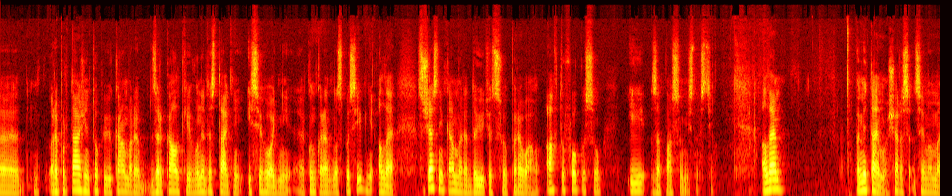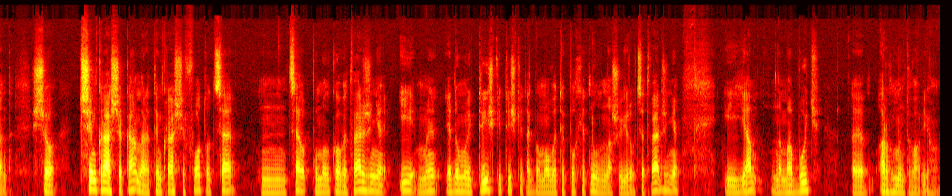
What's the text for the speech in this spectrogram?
е, репортажні топові камери, дзеркалки, вони достатньо і сьогодні е, конкурентно спосібні, але сучасні камери дають оцю перевагу автофокусу і запасу міцності. Але пам'ятаємо ще раз цей момент, що чим краща камера, тим краще фото. Це, це помилкове твердження, і ми, я думаю, трішки, трішки, так би мовити, похитнули нашу віру в це твердження. І я, мабуть, е, аргументував його.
